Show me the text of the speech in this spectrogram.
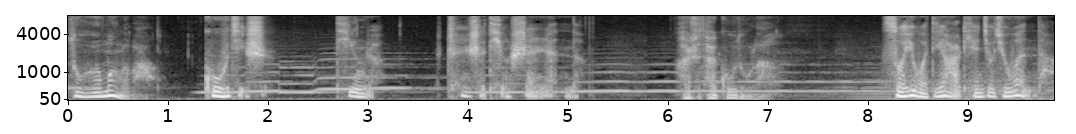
做噩梦了吧？估计是，听着，真是挺瘆人的。还是太孤独了。所以我第二天就去问他，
